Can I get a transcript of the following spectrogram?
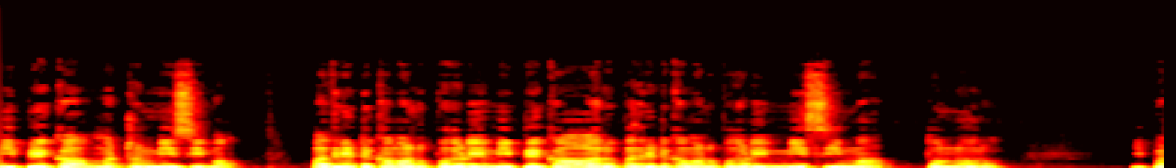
மீபேக்கா மற்றும் மீசிமா. பதினெட்டு கமா முப்பதுடைய மீபேக்கா ஆறு பதினெட்டு கமா முப்பதுடைய மீசிமா தொண்ணூறு. இப்போ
